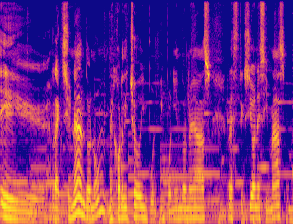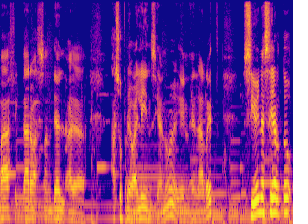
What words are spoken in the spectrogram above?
eh, reaccionando, ¿no? Mejor dicho, imponiendo nuevas restricciones y más, va a afectar bastante a, su prevalencia ¿no? en, la red. Si bien es cierto,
